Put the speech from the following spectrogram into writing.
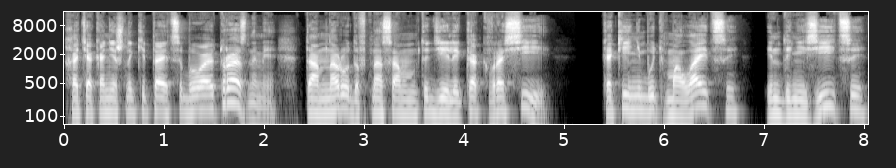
хотя, конечно, китайцы бывают разными. Там народов на самом-то деле, как в России какие-нибудь малайцы, индонезийцы.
